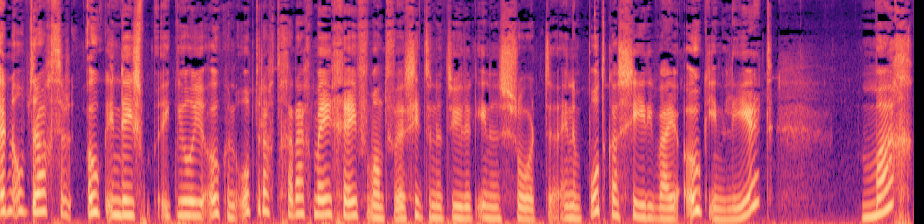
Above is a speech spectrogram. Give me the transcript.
een opdracht, ook in deze, ik wil je ook een opdracht graag meegeven, want we zitten natuurlijk in een soort, eh, in een podcastserie waar je ook in leert. Mag,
